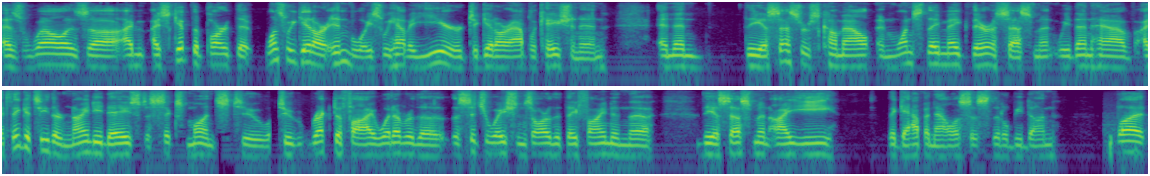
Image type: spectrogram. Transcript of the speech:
as well as uh, I, I skipped the part that once we get our invoice, we have a year to get our application in, and then the assessors come out, and once they make their assessment, we then have I think it's either 90 days to six months to to rectify whatever the the situations are that they find in the the assessment, i.e., the gap analysis that'll be done. But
